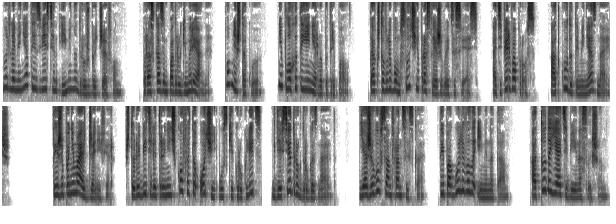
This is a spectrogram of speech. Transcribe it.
Ну, для меня ты известен именно дружбой с Джеффом. По рассказам подруги Марианы. Помнишь такую? Неплохо ты ей нервы потрепал. Так что в любом случае прослеживается связь. А теперь вопрос. Откуда ты меня знаешь? Ты же понимаешь, Дженнифер, что любители тройничков – это очень узкий круг лиц, где все друг друга знают. Я живу в Сан-Франциско. Ты погуливала именно там. Оттуда я тебе и наслышан.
